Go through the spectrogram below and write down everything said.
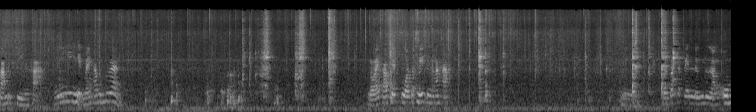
ซ้ำอีกทีหนึงค่ะ นี่เห็นไหมคะเพื่อนๆร้อยเขาเช็ดตัวสักนิดนึงนะคะ นี่มันก็จะเป็นเหลื องอม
